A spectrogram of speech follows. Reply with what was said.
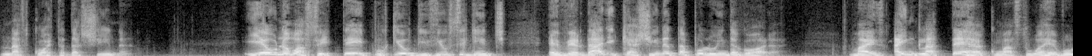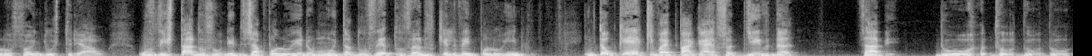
nas costas da China. E eu não aceitei porque eu dizia o seguinte: é verdade que a China está poluindo agora, mas a Inglaterra, com a sua revolução industrial, os Estados Unidos já poluíram muito há 200 anos que eles vêm poluindo. Então, quem é que vai pagar essa dívida, sabe, do, do, do, do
